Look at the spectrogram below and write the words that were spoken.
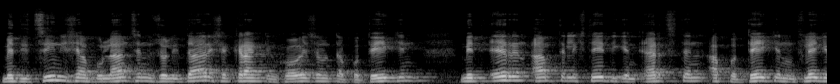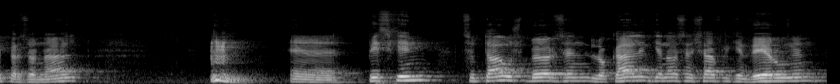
medizinische Ambulanzen solidarische Krankenhäuser und Apotheken mit ehrenamtlich tätigen Ärzten, Apotheken und Pflegepersonal äh, bis hin zu Tauschbörsen, lokalen genossenschaftlichen Währungen,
